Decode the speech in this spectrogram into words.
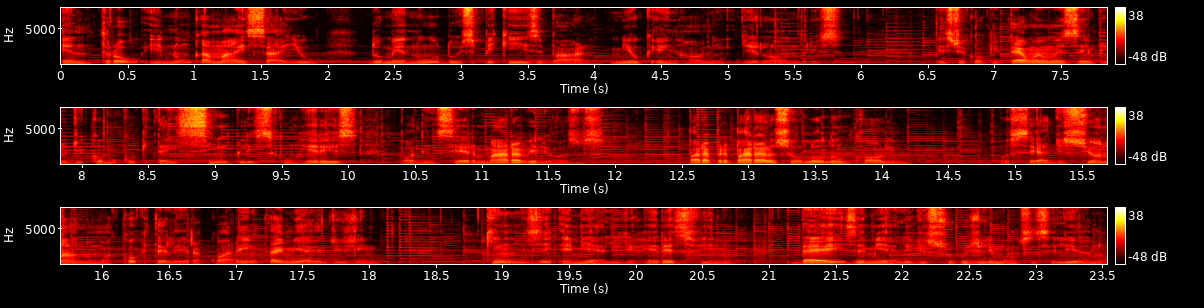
entrou e nunca mais saiu do menu do Speakeasy Bar Milk and Honey de Londres. Este coquetel é um exemplo de como coquetéis simples com Jerez podem ser maravilhosos. Para preparar o seu London Calling, você adiciona numa coqueteleira 40 ml de gin, 15 ml de Jerez fino, 10 ml de suco de limão siciliano,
